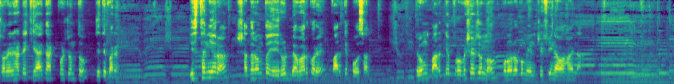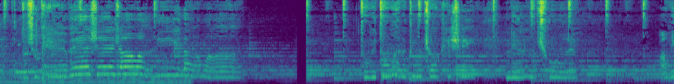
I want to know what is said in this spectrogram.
চরেরহাটে খেয়াঘাট পর্যন্ত যেতে পারেন। স্থানীয়রা সাধারণত এই রুট ব্যবহার করে পার্কে পৌঁছান এবং পার্কে প্রবেশের জন্য কোনো রকম এন্ট্রি ফি নেওয়া হয় না। তুমি তোমার দু চোখে সেই নীল ছুঁলে। আমি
